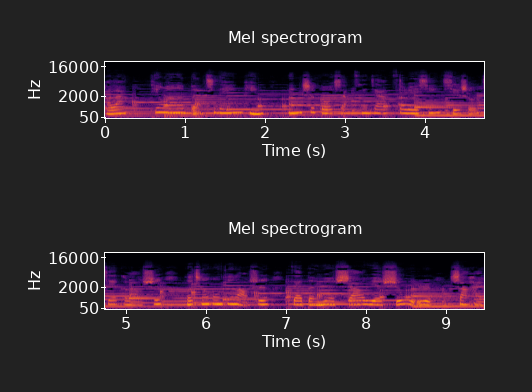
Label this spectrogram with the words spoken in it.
好啦，听完了本期的音频，您是否想参加策略星携手杰克老师和陈红婷老师在本月十二月十五日上海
